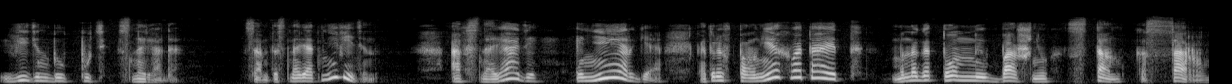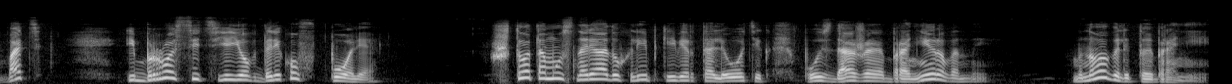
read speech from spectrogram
виден был путь снаряда. Сам-то снаряд не виден, а в снаряде энергия, которой вполне хватает многотонную башню с танка сорвать и бросить ее вдалеко в поле, что тому снаряду хлипкий вертолетик, пусть даже бронированный? Много ли той брони?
